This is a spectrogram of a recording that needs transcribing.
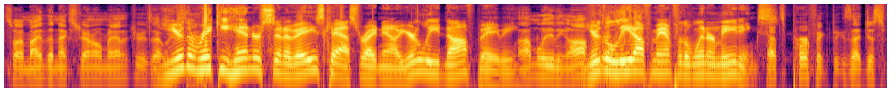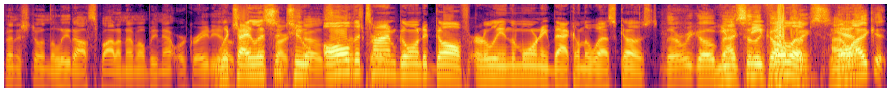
So am I the next general manager? Is that what you're the? Rickey Henderson of A's Cast right now. You're leading off, baby. I'm leading off. You're the Rich. leadoff man for the winter meetings. That's perfect because I just finished doing the leadoff spot on MLB Network Radio. which so I listen to show, so all the that's great. time going to golf early in the morning back on the West Coast. There we go. You Back the Steve golfing. Phillips. I yeah. like it.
